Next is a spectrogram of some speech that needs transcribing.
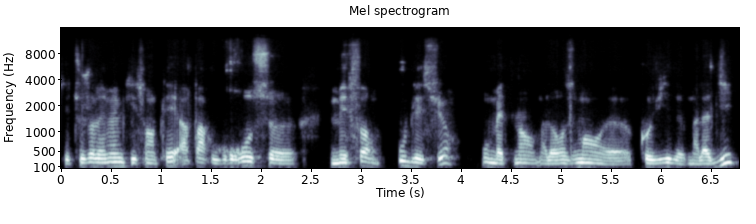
C'est toujours les mêmes qui sont appelés, à part grosses euh, méformes ou blessures, ou maintenant, malheureusement, euh, Covid, maladie.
